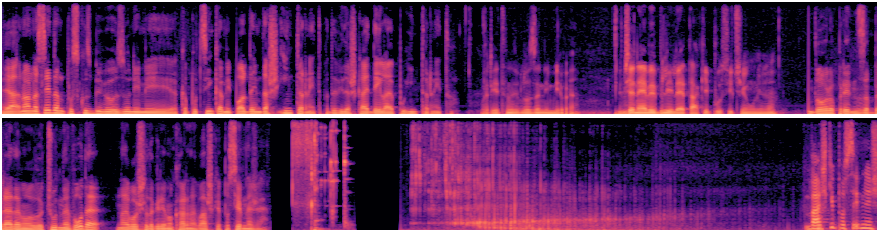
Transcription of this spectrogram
Ja, no, naslednji poskus bi bil z unimi kapucinkami, pol, da jim daš internet, pa da vidiš, kaj delajo po internetu. Verjetno bi bilo zanimivo. Ja. Če ne bi bili le taki pusiči uni. Ne? Dobro, preden zabredemo v čudne vode, najboljše, da gremo kar na vaše posebneže. Vaški posebnež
